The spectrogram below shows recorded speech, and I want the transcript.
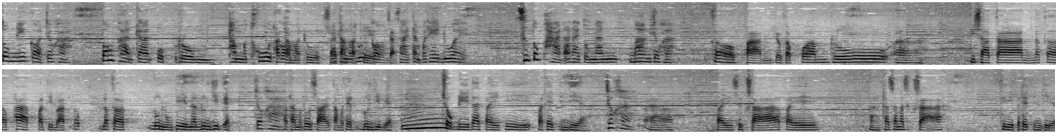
ตรงนี้ก่อนเจ้าค่ะ ต้องผ่านการอบรมธรรมทูตพระก่อนธรรมทูตพสายระธรรมทูตก่อนต่างประเทศสายต่างประเทศด้วย ซึ่งต้องผ่านอะไรตรงนั้นบ้างเจ้าค่ะก็ผ่านเกี่ยวกับความรู้อ่า วิชาการแล้วก็ภาคปฏิบัติแล้วแล้วก็รุ่นหลวงพี่นะรุ่น 21 เจ้าค่ะ พระธรรมทูตสายต่างประเทศรุ่น อืม21 โชคดีได้ไปที่ประเทศอินเดียเจ้าค่ะ อ่าไปศึกษาไปอ่าทัศนศึกษาที่ประเทศอินเดีย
